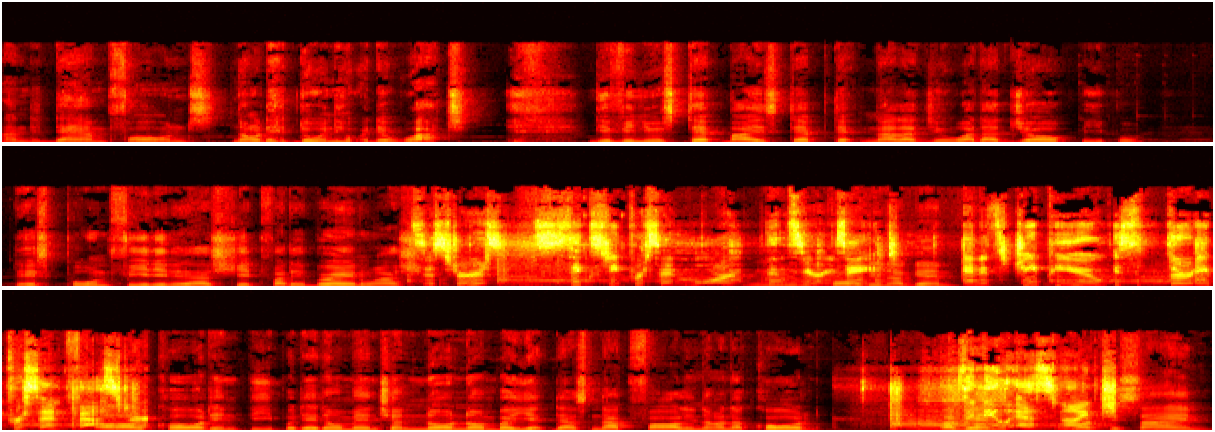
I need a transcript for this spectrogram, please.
and the damn phones. Now they're doing it with the watch giving you step by step technology. What a joke, people. They spoon feeding that shit for the brainwash. Sisters, 60% more than Mhm, Series coding 8. again. And its GPU is 30% faster. All coding people, they don't mention no number yet that's not falling on a code. Again, new S9 what's the sign?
